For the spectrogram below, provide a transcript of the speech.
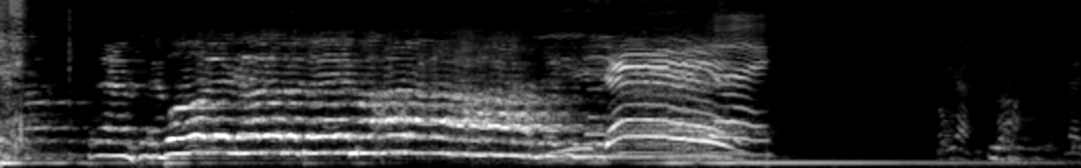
प्रेम से बोल जय 同意啊，来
